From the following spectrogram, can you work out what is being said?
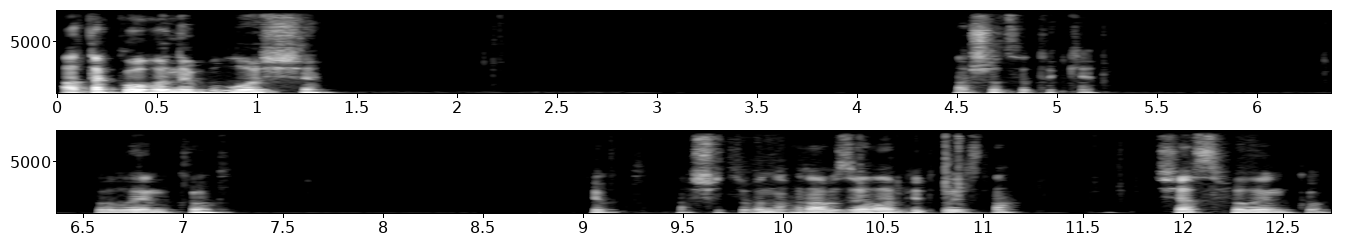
А такого не було ще. А що це таке? Хвилинку. А що це вона гра взяла, підвисла? Щас хвилинку.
